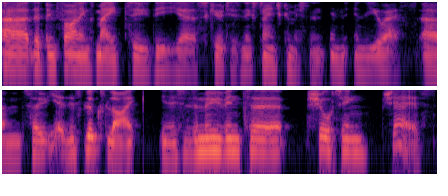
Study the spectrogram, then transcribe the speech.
uh, there'd been filings made to the uh, Securities and Exchange Commission in, in the US. Um, so yeah, this looks like you know, this is a move into shorting shares.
